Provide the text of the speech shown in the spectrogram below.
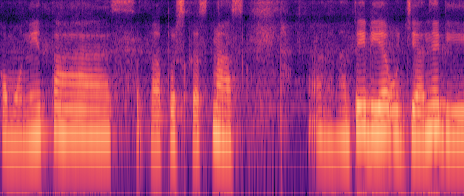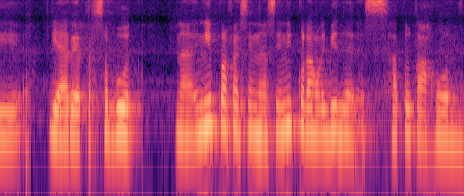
komunitas, ke puskesmas. Eh, nanti dia ujiannya di di area tersebut. Nah, ini profesi ini kurang lebih dari satu tahun.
